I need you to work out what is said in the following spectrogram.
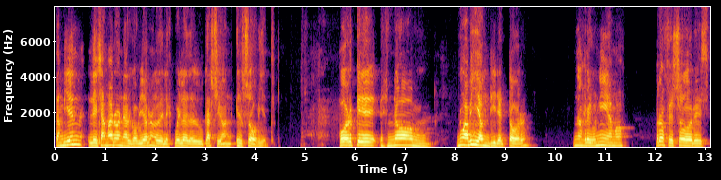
también le llamaron al gobierno de la Escuela de Educación el Soviet, porque no, no había un director nos reuníamos profesores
